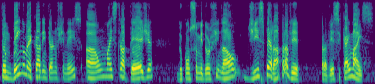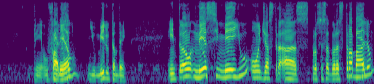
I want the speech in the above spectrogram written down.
também no mercado interno chinês há uma estratégia do consumidor final de esperar para ver, para ver se cai mais. o farelo e o milho também. Então, nesse meio onde as, as processadoras trabalham,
